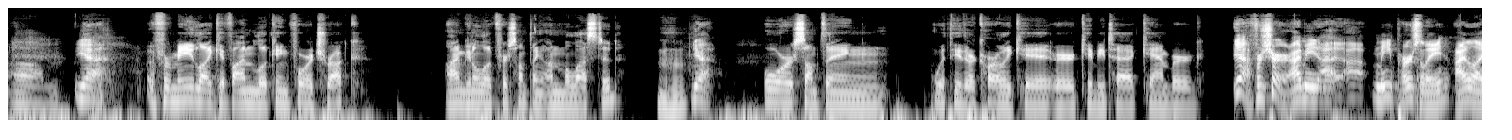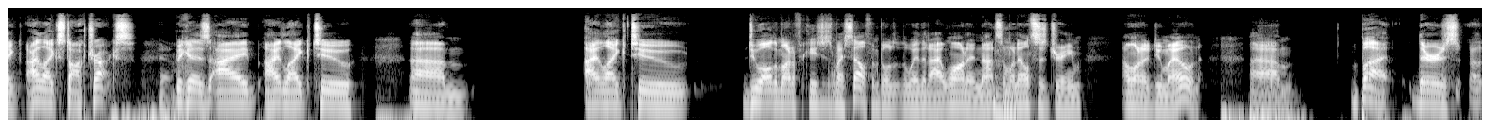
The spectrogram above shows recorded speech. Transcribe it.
Um, Yeah. for me, like if I'm looking for a truck, I'm gonna look for something unmolested Mhm. Yeah. or something with either Carli Kit or Kibby Tech, Camberg. Yeah, for sure. I mean, I, I, me personally, I like I like stock trucks Yeah. because I I like to, um, I like to do all the modifications myself and build it the way that I want and not someone else's dream. I want to do my own. Um, but there's uh,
